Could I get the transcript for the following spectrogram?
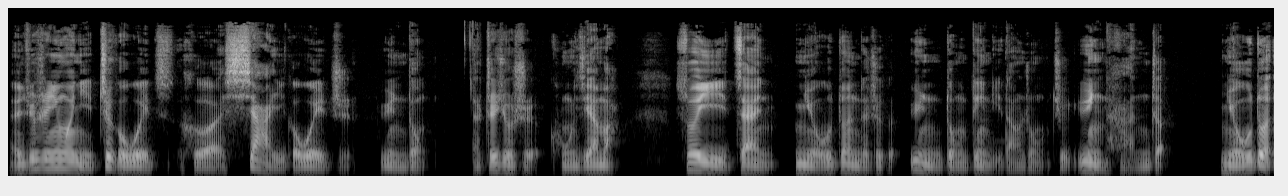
呃，就是因为你这个位置和下一个位置运动，那这就是空间嘛。所以在牛顿的这个运动定理当中，就蕴含着牛顿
